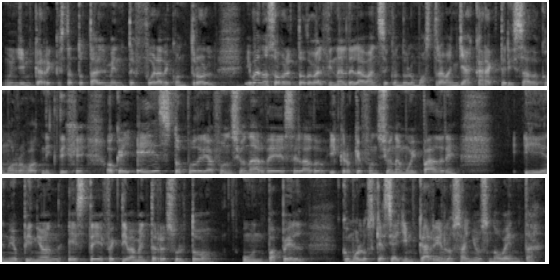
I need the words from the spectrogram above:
un Jim Carrey que está totalmente fuera de control. Y bueno, sobre todo al final del avance, cuando lo mostraban ya caracterizado como Robotnik, dije, ok, esto podría funcionar de ese lado y creo que funciona muy padre. Y en mi opinión, este efectivamente resultó un papel como los que hacía Jim Carrey en los años 90,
